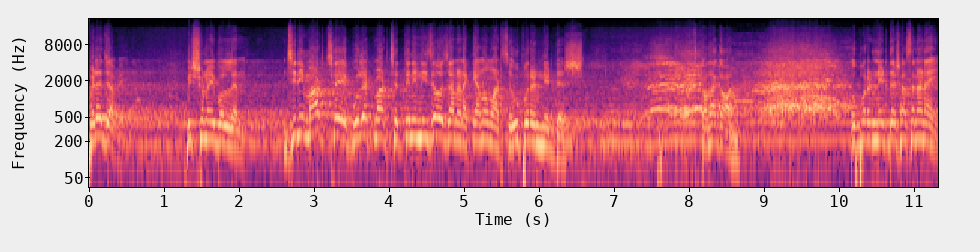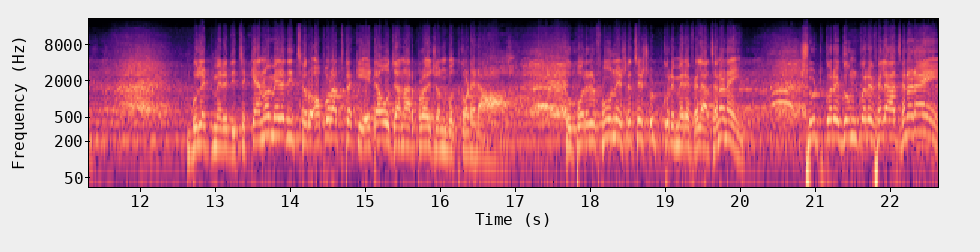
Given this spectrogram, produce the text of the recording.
বেড়ে যাবে। বিশ্বনবী বললেন, যিনি মারছে, বুলেট মারছে, তিনি নিজেও জানে না কেন মারছে। উপরের নির্দেশ। কথা কন। উপরের নির্দেশ আছে না নাই? বুলেট মেরে দিচ্ছে। কেন মেরে দিচ্ছে? ওর অপরাধটা কি? এটাও জানার প্রয়োজন বোধ করে না। উপরের ফোন এসেছে, শুট করে মেরে ফেলে আছে না নাই? শুট করে গুম করে ফেলে আছে না নাই?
